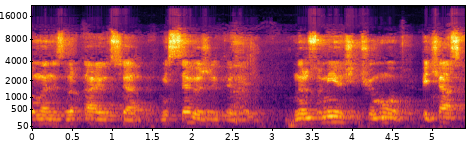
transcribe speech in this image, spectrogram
до мене звертаються місцеві жителі, не розуміючи, чому під час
